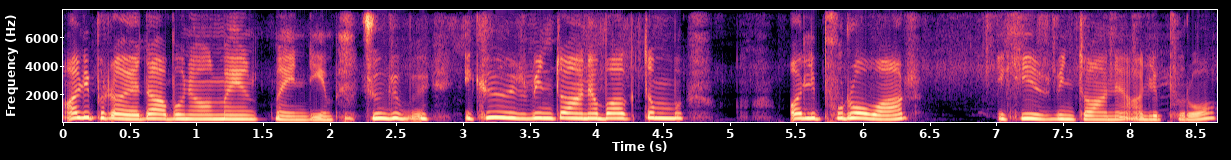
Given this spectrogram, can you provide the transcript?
Ali Pro'ya da abone olmayı unutmayın diyeyim. Çünkü bir- 200 bin tane baktım Ali Pro var. 200 bin tane Ali Pro.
